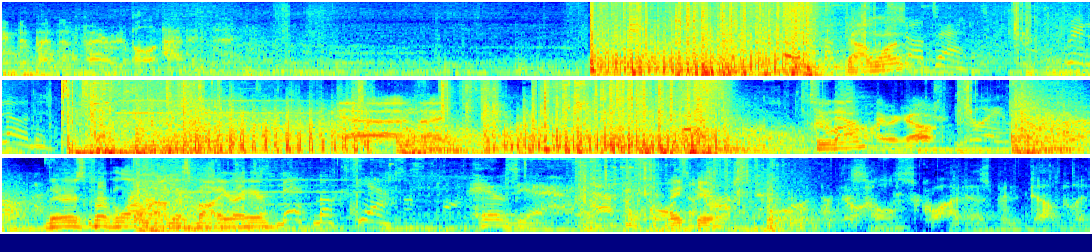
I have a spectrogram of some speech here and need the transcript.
Independent variable added. Got one. Shot at. Reloaded. Yeah, nice. Two down. There we go. There is purple armor on this body right here. Death here. Hells yeah. Half the squad's Thank you. This whole squad has been dealt with.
